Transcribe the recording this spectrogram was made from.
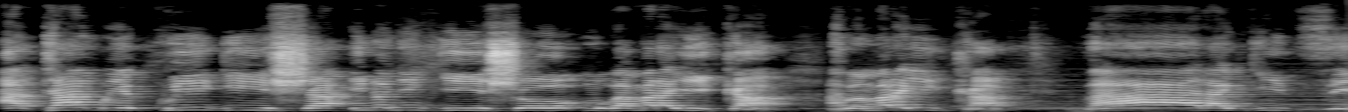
atanguye kwigisha ino nyigisho mu bamarayika abamarayika baragize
